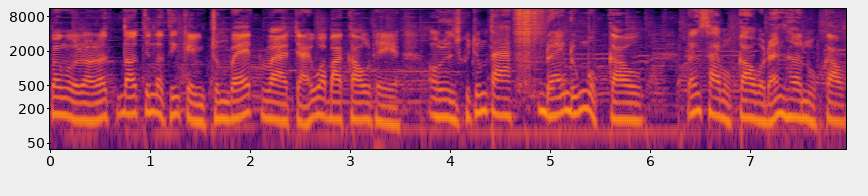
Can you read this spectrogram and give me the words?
Vâng vừa rồi đó, đó chính là tiếng kèn trumpet và trải qua ba câu thì orange của chúng ta đoán đúng một câu đoán sai một câu và đoán hơn một câu.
